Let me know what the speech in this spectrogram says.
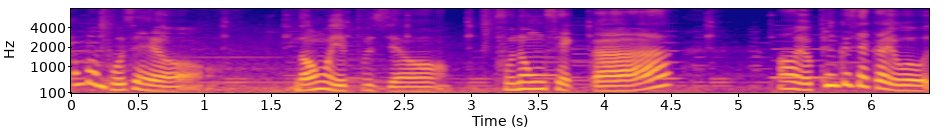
한번 보세요. 너무 예쁘죠? 분홍색과 어, 요 핑크 색깔 요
